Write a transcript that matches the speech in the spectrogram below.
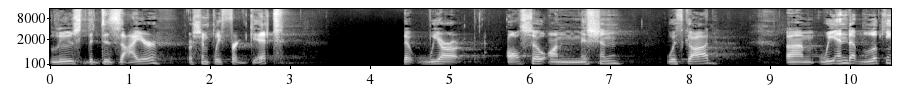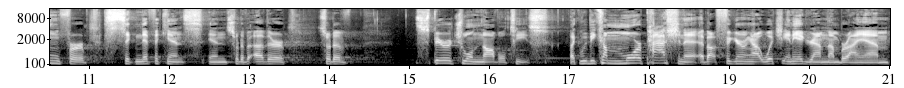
lose the desire or simply forget that we are also on mission with God, um, we end up looking for significance in sort of other sort of spiritual novelties like we become more passionate about figuring out which Enneagram number I am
